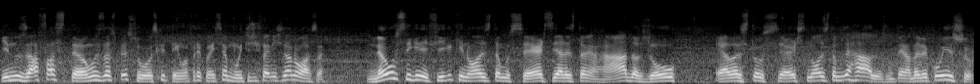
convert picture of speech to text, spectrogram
E nos afastamos das pessoas que têm uma frequência muito diferente da nossa. Não significa que nós estamos certos e elas estão erradas ou elas estão certas e nós estamos errados. Não tem nada a ver com isso.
